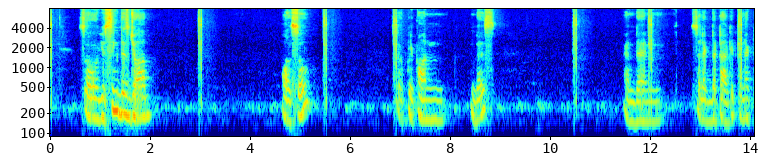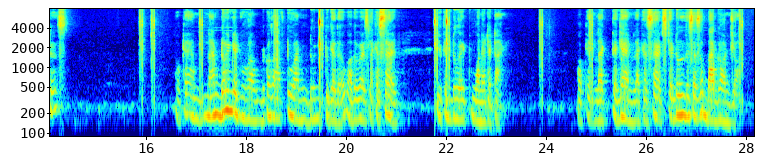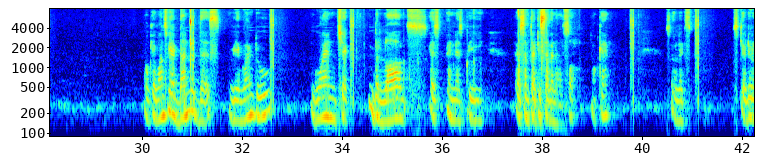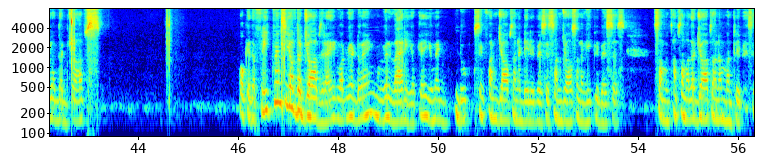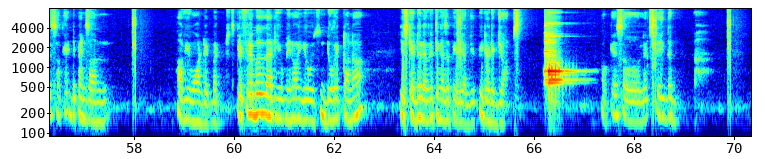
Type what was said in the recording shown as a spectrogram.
so you sync this job also. So click on this and then select the target connectors. Okay, I'm, I'm doing it uh, because I have to, I'm doing it together. Otherwise, like I said, you can do it one at a time. Okay, like again, like I said, schedule this as a background job. Okay, once we are done with this, we are going to go and check the logs in SP SM37 also. Okay, so let's schedule of the jobs. Okay, the frequency of the jobs, right, what we are doing will vary, okay? You may do some fun jobs on a daily basis, some jobs on a weekly basis, some, some other jobs on a monthly basis, okay? Depends on how you want it but it's preferable that you you know you do it on a you schedule everything as a periodic periodic jobs okay so let's take the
